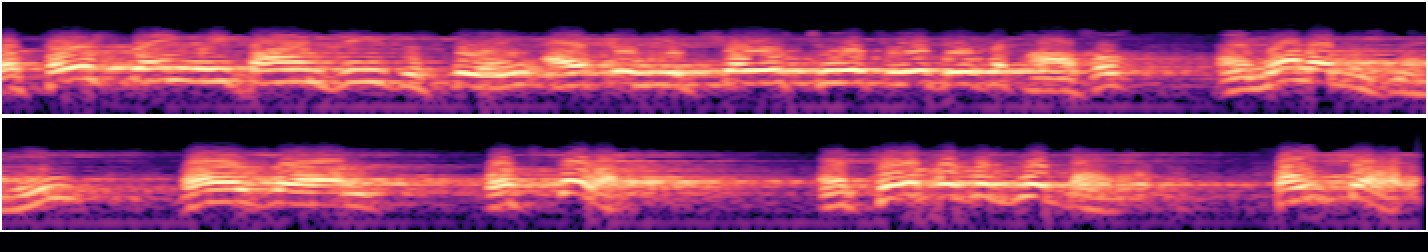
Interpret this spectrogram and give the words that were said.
The first thing we find Jesus doing after he had chose two or three of his apostles, and one of them's name was, um, was Philip. And Philip was a good man, St. Philip.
